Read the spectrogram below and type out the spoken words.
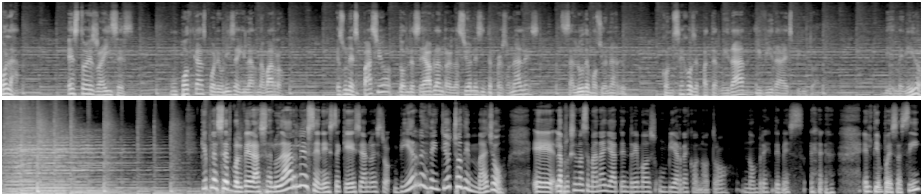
Hola, esto es Raíces, un podcast por Eunice Aguilar Navarro. Es un espacio donde se hablan relaciones interpersonales, salud emocional, consejos de paternidad y vida espiritual. Bienvenido. Qué placer volver a saludarles en este que es ya nuestro viernes 28 de mayo. Eh, la próxima semana ya tendremos un viernes con otro nombre de mes. El tiempo es así,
